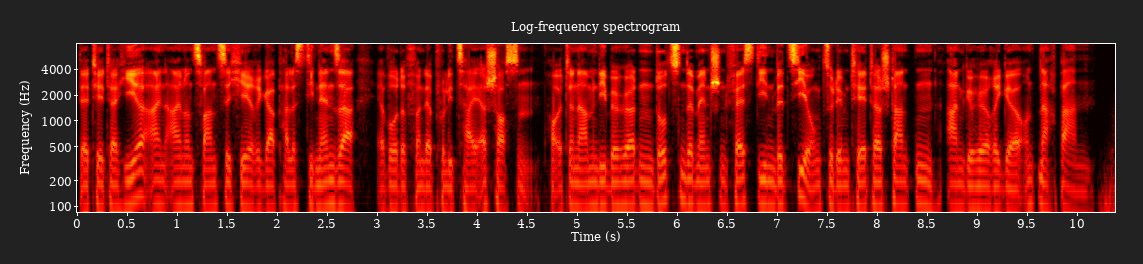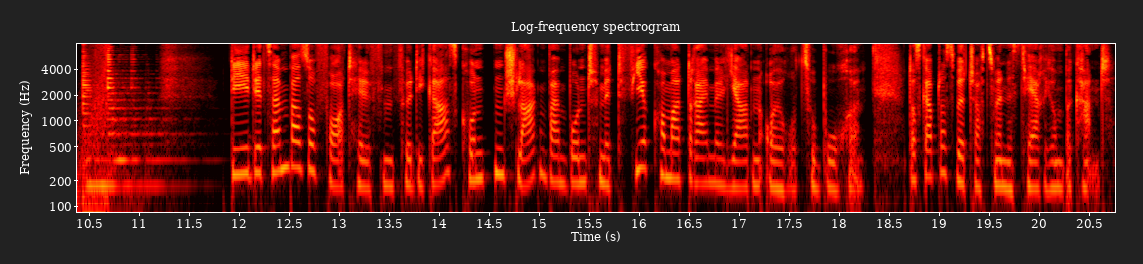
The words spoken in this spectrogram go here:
Der Täter hier ein 21-jähriger Palästinenser. Er wurde von der Polizei erschossen. Heute nahmen die Behörden Dutzende Menschen fest, die in Beziehung zu dem Täter standen, Angehörige und Nachbarn. Die Dezember-Soforthilfen für die Gaskunden schlagen beim Bund mit 4,3 Milliarden Euro zu Buche. Das gab das Wirtschaftsministerium bekannt.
